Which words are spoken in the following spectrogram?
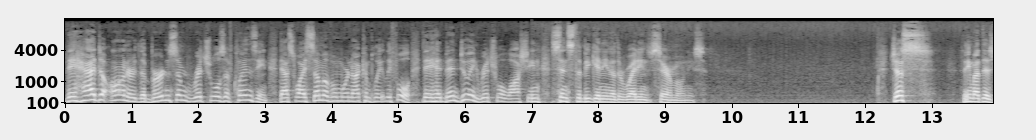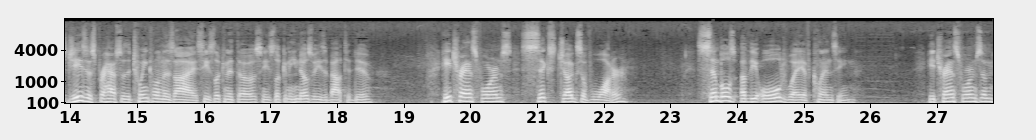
they had to honor the burdensome rituals of cleansing. That's why some of them were not completely full. They had been doing ritual washing since the beginning of their wedding ceremonies. Just think about this Jesus, perhaps with a twinkle in his eyes, he's looking at those, he's looking, he knows what he's about to do. He transforms six jugs of water, symbols of the old way of cleansing he transforms them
